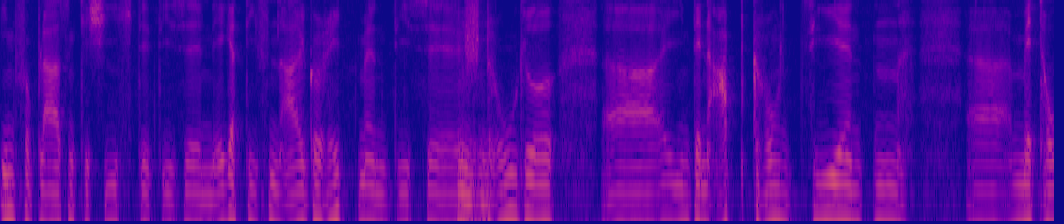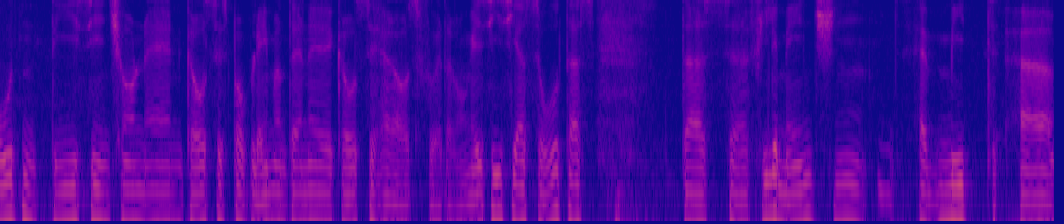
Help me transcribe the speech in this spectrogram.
Infoblasengeschichte, diese negativen Algorithmen, diese mhm. Strudel äh, in den Abgrund ziehenden äh, Methoden, die sind schon ein großes Problem und eine große Herausforderung. Es ist ja so, dass, dass äh, viele Menschen äh, mit, äh,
